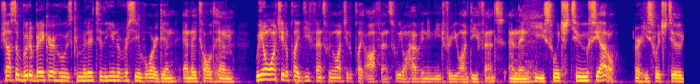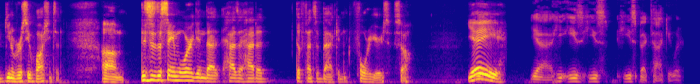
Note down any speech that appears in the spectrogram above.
Shasta Budda Baker, who is committed to the University of Oregon, and they told him, "We don't want you to play defense. We want you to play offense. We don't have any need for you on defense." And then he switched to Seattle, or he switched to University of Washington. Um, this is the same Oregon that hasn't had a defensive back in four years. So, yay! Yeah, he, he's he's he's spectacular.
